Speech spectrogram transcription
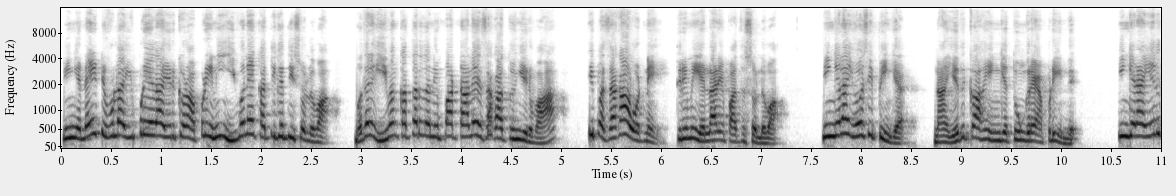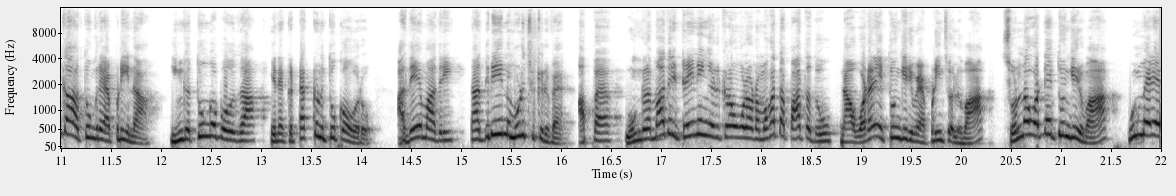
நீங்க நைட்டு ஃபுல்லா இப்படியே தான் இருக்கணும் அப்படின்னு இவனே கத்தி கத்தி சொல்லுவான். முதல்ல இவன் கத்துறத நிப்பாட்டாலே சகா தூங்கிடுவான். இப்ப சகா உடனே திரும்பி எல்லாரையும் பார்த்து சொல்லுவான். நீங்க எல்லாம் யோசிப்பீங்க. நான் எதுக்காக இங்க தூங்குறேன்? அப்படின்னு. இங்க நான் எதுக்காக தூங்குறேன் அப்படின்னா இங்க தூங்கும் போதுதான் எனக்கு டக்குன்னு தூக்கம் வரும். அதே மாதிரி நான் திடீர்னு முடிச்சுக்கிடுவேன் அப்ப உங்களை மாதிரி ட்ரைனிங் எடுக்கிறவங்களோட முகத்தை பார்த்ததும் நான் உடனே தூங்கிடுவேன் அப்படின்னு சொல்லுவான். சொன்ன உடனே தூங்கிடுவான் உண்மையிலே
